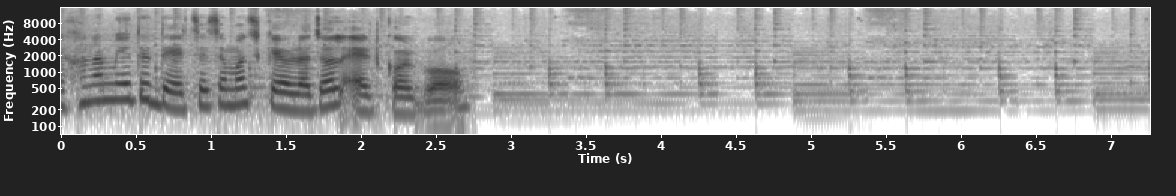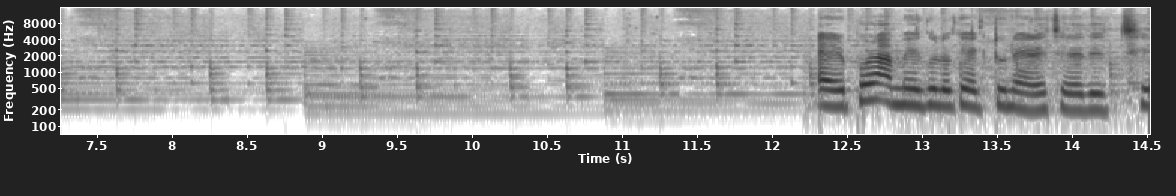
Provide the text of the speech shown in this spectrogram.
এখন আমি এতে দেড় চা চামচ কেওড়া জল অ্যাড করব। এরপর আমি এগুলোকে একটু নেড়ে ছেড়ে দিচ্ছি।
